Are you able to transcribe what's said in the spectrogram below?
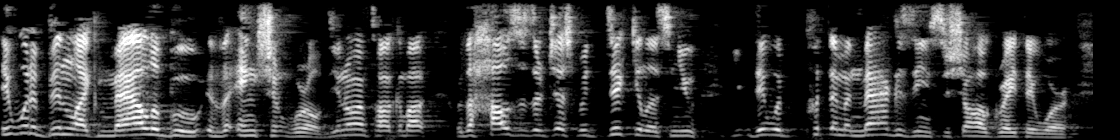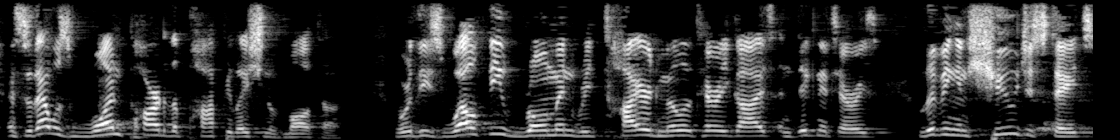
It would have been like Malibu in the ancient world. You know what I'm talking about? Where the houses are just ridiculous, and you, you they would put them in magazines to show how great they were. And so that was one part of the population of Malta were these wealthy Roman retired military guys and dignitaries living in huge estates,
